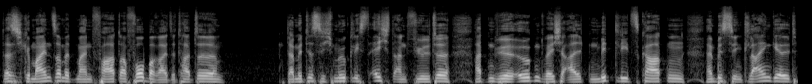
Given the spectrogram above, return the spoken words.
das ich gemeinsam mit meinem Vater vorbereitet hatte. Damit es sich möglichst echt anfühlte, hatten wir irgendwelche alten Mitgliedskarten, ein bisschen Kleingeld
